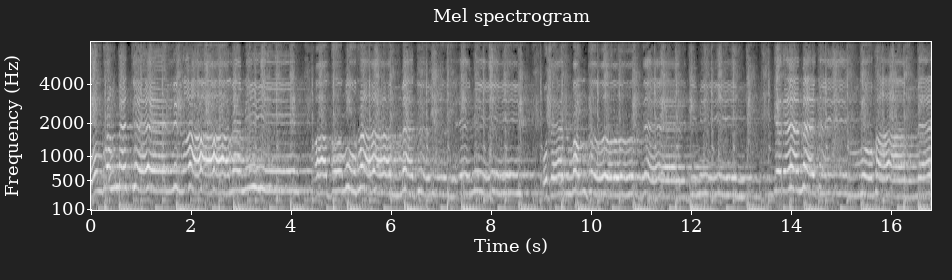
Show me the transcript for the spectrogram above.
Ol rahmeten lil alemin Adı Muhammedül Emin. O dermandır derdimin Göremedim Muhammed'i.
